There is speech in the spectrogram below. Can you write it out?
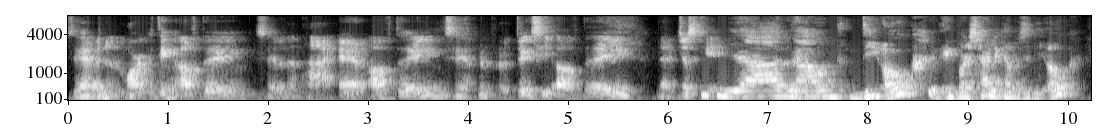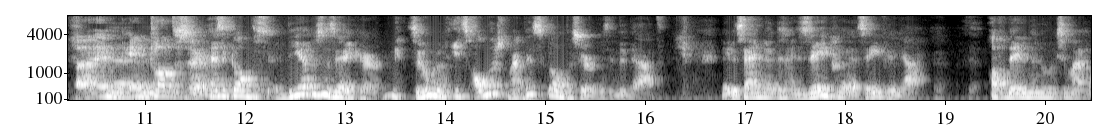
Ze hebben een marketingafdeling, ze hebben een HR-afdeling, ze hebben een productieafdeling. Nee, just kidding. Ja, nou, die ook. Ik, waarschijnlijk hebben ze die ook. Uh, en, en klantenservice. En de klantenservice, die hebben ze zeker. Ze noemen het iets anders, maar het is klantenservice inderdaad. Nee, er zijn, er zijn zeven, zeven ja, afdelingen noem ik ze maar,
